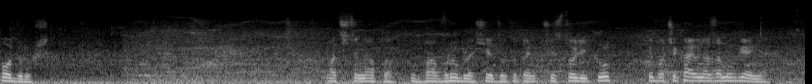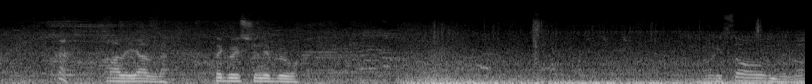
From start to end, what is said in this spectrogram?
podróż. Patrzcie na to. Dwa wróble siedzą tutaj przy stoliku. Chyba czekają na zamówienie. Ale jazda. Tego jeszcze nie było. No i są na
